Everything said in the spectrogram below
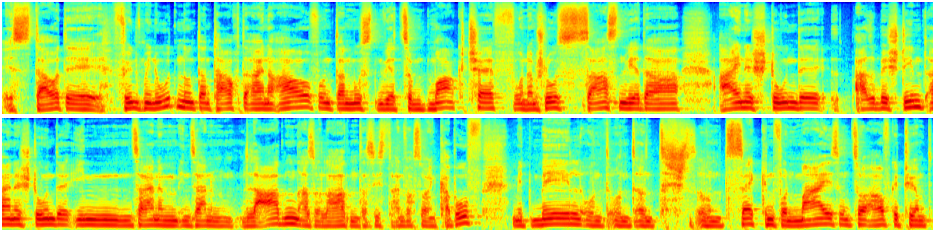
Es dauerte fünf Minuten und dann tauchte einer auf und dann mussten wir zum Marktchef und am Schluss saßen wir da eine Stunde, also bestimmt eine Stunde in seinem, in seinem Laden. Also Laden, das ist einfach so ein Kabuff mit Mehl und, und, und, und Säcken von Mais und so aufgetürmt.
